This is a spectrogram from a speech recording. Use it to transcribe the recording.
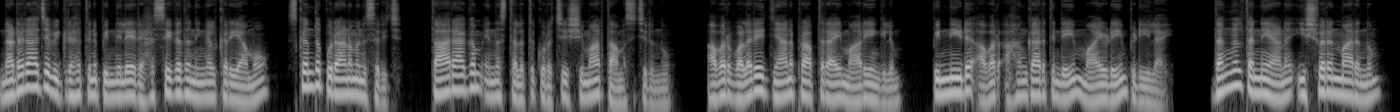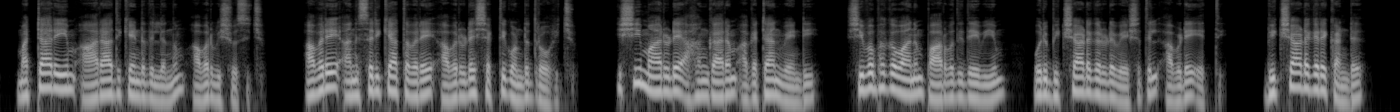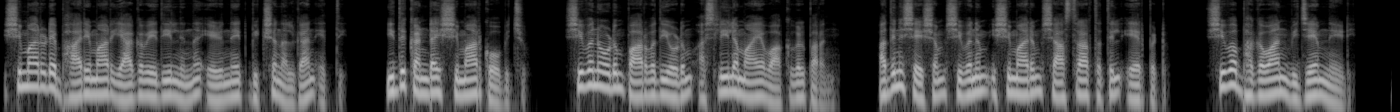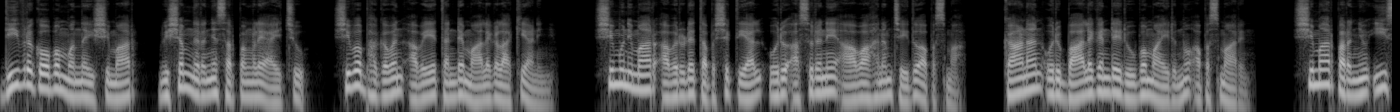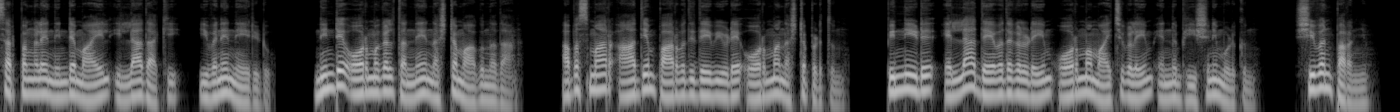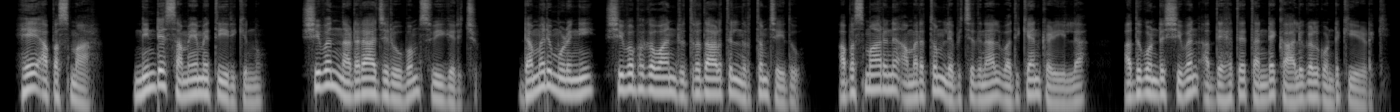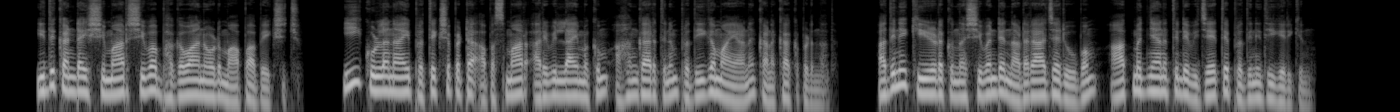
നടരാജ വിഗ്രഹത്തിന് പിന്നിലെ രഹസ്യകത നിങ്ങൾക്കറിയാമോ? സ്കന്ദപുരാണമനുസരിച്ച് താരാഗം എന്ന സ്ഥലത്ത് കുറച്ച് ഷിമാർ താമസിച്ചിരുന്നു. അവർ വളരെ ജ്ഞാനപ്രാപ്തരായി മാറിയെങ്കിലും പിന്നീട് അവർ അഹങ്കാരത്തിന്റെയും മായയുടെയും പിടിയിലായി. തങ്ങൾ തന്നെയാണ് ഈശ്വരന്മാരെന്നും മറ്റാരെയും ആരാധിക്കേണ്ടതില്ലെന്നും അവർ വിശ്വസിച്ചു. അവരെ അനുസരിക്കാത്തവരെ അവരുടെ ശക്തി കൊണ്ട് ദ്രോഹിച്ചു. ഇഷിമാരുടെ അഹങ്കാരം അകറ്റാൻ വേണ്ടി ശിവഭഗവാനും പാർവതിദേവിയും ഒരു ഭിക്ഷാടകരുടെ വേഷത്തിൽ അവിടെ എത്തി. ഭിക്ഷാടകരെ കണ്ട് ഇഷിമാരുടെ ഭാര്യമാർ യാഗവേദിയിൽ നിന്ന് എഴുന്നേറ്റ് ഭിക്ഷ നൽകാൻ എത്തി. ഇത് കണ്ട ഷിമാർ കോപിച്ചു. ശിവനോടും പാർവതിയോടും അശ്ലീലമായ വാക്കുകൾ പറഞ്ഞു. അതിനുശേഷം ശിവനും ഇഷിമാരും ശാസ്ത്രാർത്ഥത്തിൽ ഏർപ്പെട്ടു. ശിവ ഭഗവാൻ വിജയം നേടി. തീവ്രകോപം വന്ന ഇഷിമാർ വിഷം നിറഞ്ഞ സർപ്പങ്ങളെ അയച്ചു. ശിവഭഗവൻ അവയെ തന്റെ മാലകളാക്കി അണിഞ്ഞു. ഷിമുനിമാർ അവരുടെ തപശക്തിയാൽ ഒരു അസുരനെ ആവാഹനം ചെയ്തു അപസ്മാർ കാണാൻ ഒരു ബാലകന്റെ രൂപമായിരുന്നു അപസ്മാരൻ ഷിമാർ പറഞ്ഞു ഈ സർപ്പങ്ങളെ നിന്റെ മായിൽ ഇല്ലാതാക്കി ഇവനെ നേരിടൂ. നിന്റെ ഓർമ്മകൾ തന്നെ നഷ്ടമാകുന്നതാണ്. അപസ്മാർ ആദ്യം പാർവതിദേവിയുടെ ഓർമ്മ നഷ്ടപ്പെടുത്തുന്നു. പിന്നീട് എല്ലാ ദേവതകളുടെയും ഓർമ്മ മായ്ച്ചുകളെയും എന്ന് ഭീഷണി മുഴുക്കുന്നു. ശിവൻ പറഞ്ഞു ഹേ അപസ്മാർ നിന്റെ സമയമെത്തിയിരിക്കുന്നു. ശിവൻ നടരാജരൂപം സ്വീകരിച്ചു. ഡമരു മുഴങ്ങി ശിവഭഗവാൻ രുദ്രതാളത്തിൽ നൃത്തം ചെയ്തു. അപസ്മാറിന് അമരത്വം ലഭിച്ചതിനാൽ വധിക്കാൻ കഴിയില്ല. അതുകൊണ്ട് ശിവൻ അദ്ദേഹത്തെ തന്റെ കാലുകൾ കൊണ്ട് കീഴടക്കി. ഇത് കണ്ട ഷിമാർ ശിവഭഗവാനോട് മാപ്പ് അപേക്ഷിച്ചു. ഈ കുള്ളനായി പ്രത്യക്ഷപ്പെട്ട അപസ്മാർ അറിവില്ലായ്മക്കും അഹങ്കാരത്തിനും പ്രതീകമായാണ് കണക്കാക്കപ്പെടുന്നത്. അതിനെ കീഴടക്കുന്ന ശിവന്റെ നടരാജ രൂപം ആത്മജ്ഞാനത്തിന്റെ വിജയത്തെ പ്രതിനിധീകരിക്കുന്നു.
